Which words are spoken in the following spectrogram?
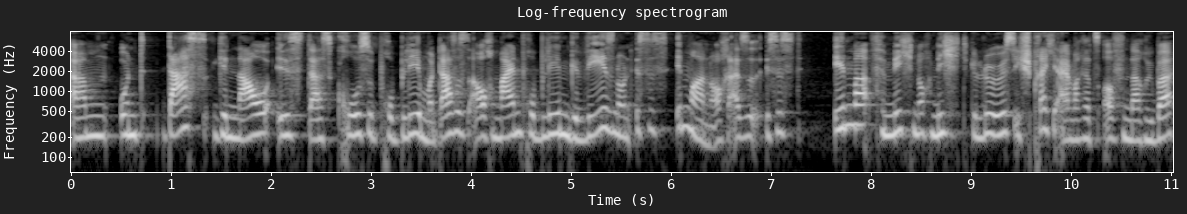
Ähm, und das genau ist das große Problem. Und das ist auch mein Problem gewesen und ist es immer noch. Also es ist immer für mich noch nicht gelöst. Ich spreche einfach jetzt offen darüber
